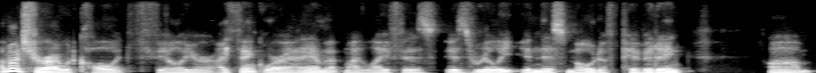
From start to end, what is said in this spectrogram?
I'm not sure I would call it failure. I think where I am at my life is is really in this mode of pivoting. Um,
